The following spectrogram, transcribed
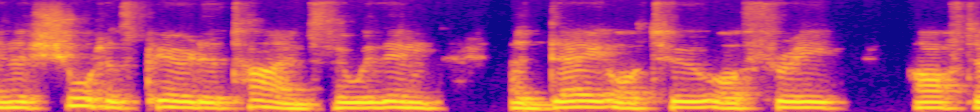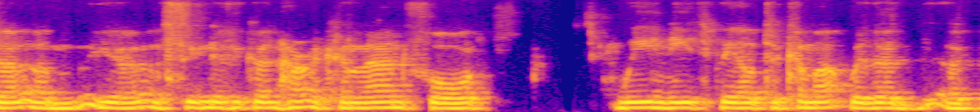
in a shortest period of time. So within a day or two or three after um, you know, a significant hurricane landfall, we need to be able to come up with a,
